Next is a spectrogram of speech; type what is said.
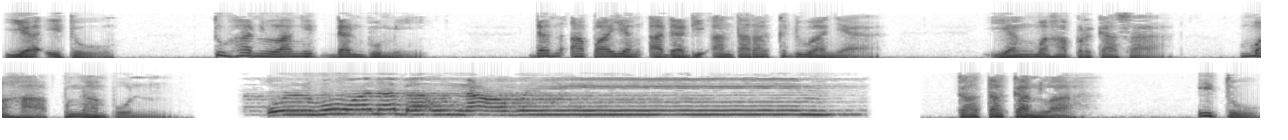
Yaitu Tuhan langit dan bumi dan apa yang ada di antara keduanya yang maha perkasa, maha pengampun. Katakanlah, itu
